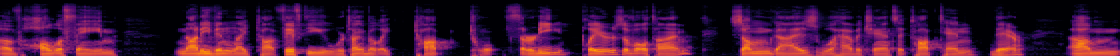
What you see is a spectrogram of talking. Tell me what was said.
of Hall of Fame, not even like top 50. We're talking about like top 30 players of all time. Some guys will have a chance at top 10 there. Um,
